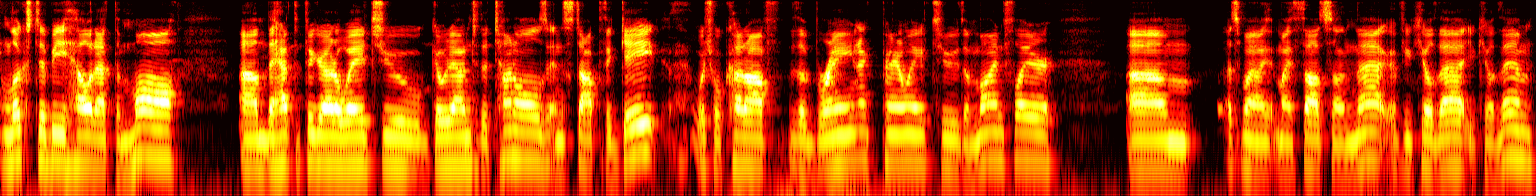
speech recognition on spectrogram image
looks to be held at the mall. Um, they have to figure out a way to go down to the tunnels and stop the gate, which will cut off the brain apparently to the mind flayer. Um, that's my my thoughts on that. If you kill that, you kill them.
